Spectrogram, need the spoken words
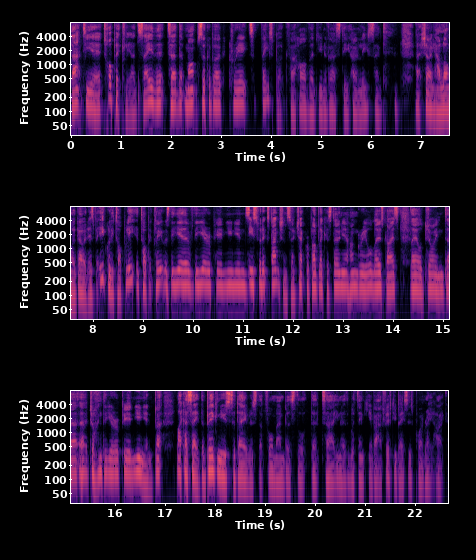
that year, topically, I'd say that uh, that Mark Zuckerberg creates Facebook for Harvard University only, so uh, showing how long ago it is. But equally topically, topically, it was the year of the European Union's eastward expansion. So Czech Republic, Estonia, Hungary, all those guys, they all joined uh, uh joined the European Union. But like I say, the big news today was that four members thought that uh, you know were thinking about a 50 basis point rate hike.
